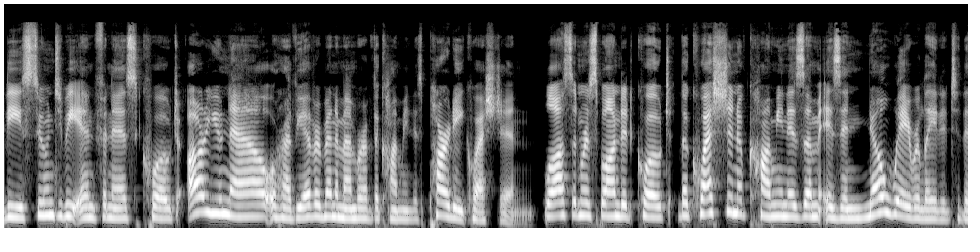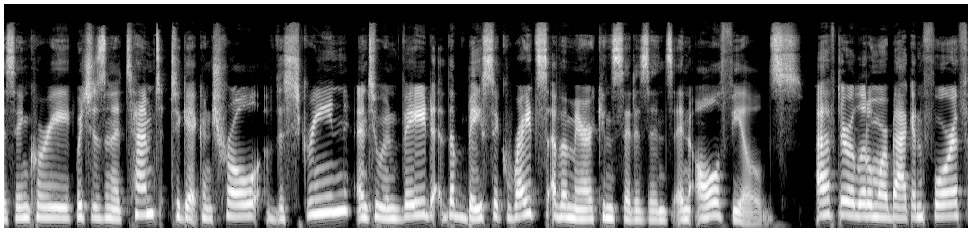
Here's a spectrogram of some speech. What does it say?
the soon to be infamous, quote, Are you now or have you ever been a member of the Communist Party question? Lawson responded, quote, The question of communism is in no way related to this inquiry, which is an attempt to get control of the screen and to invade the basic rights of American citizens in all fields. After a little more back and forth,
